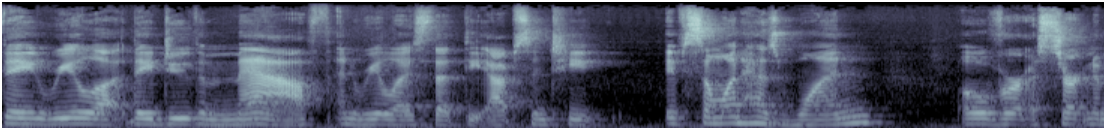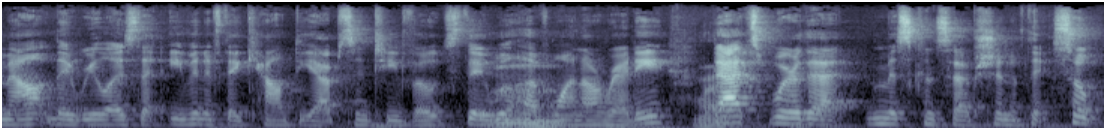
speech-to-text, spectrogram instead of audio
they realize they do the math and realize that the absentee, if someone has won over a certain amount, they realize that even if they count the absentee votes, they will Mm. have won already. That's where that misconception of things. So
